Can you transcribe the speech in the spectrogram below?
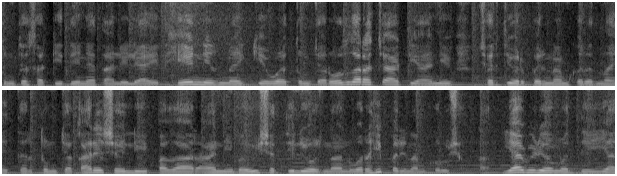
तुमच्यासाठी देण्यात आलेले आहेत. हे निर्णय केवळ तुमच्या रोजगाराच्या अटी आणि शर्तीवर परिणाम करत नाही तर तुमच्या कार्यशैली पगार आणि भविष्यातील योजनांवरही परिणाम करू शकतात. या व्हिडिओमध्ये या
